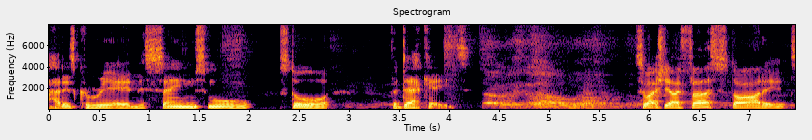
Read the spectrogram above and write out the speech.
had his career in this same small store for decades. So actually, I first started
